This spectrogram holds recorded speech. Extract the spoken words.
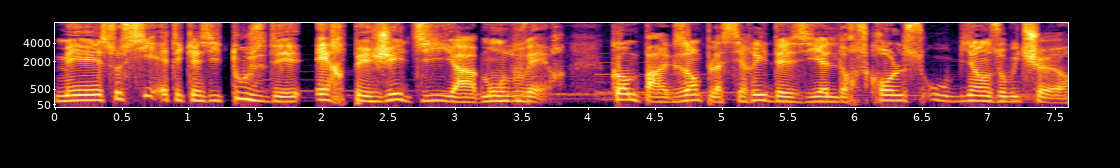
mais ceux-ci étaient quasi tous des RPG dits à monde ouvert, comme par exemple la série des Elder Scrolls ou bien The Witcher,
